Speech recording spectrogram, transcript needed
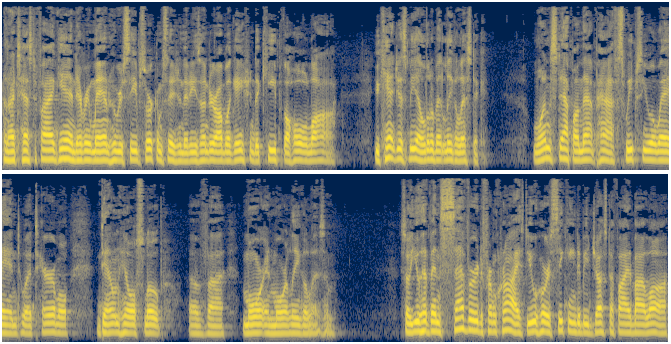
And I testify again to every man who receives circumcision that he's under obligation to keep the whole law. You can't just be a little bit legalistic. One step on that path sweeps you away into a terrible downhill slope of uh, more and more legalism. So you have been severed from Christ, you who are seeking to be justified by law.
